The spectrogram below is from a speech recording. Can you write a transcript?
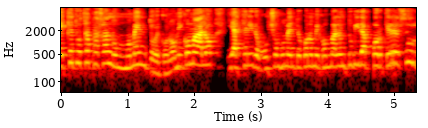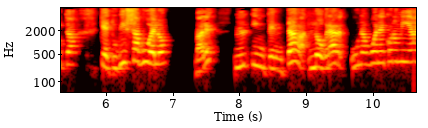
es que tú estás pasando un momento económico malo y has tenido muchos momentos económicos malos en tu vida porque resulta que tu bisabuelo, ¿vale? Intentaba lograr una buena economía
